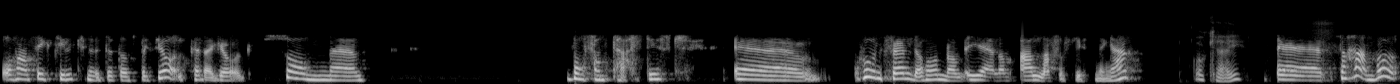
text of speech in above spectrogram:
och han fick tillknutet en specialpedagog som eh, var fantastisk. Eh, hon följde honom igenom alla förflyttningar. Okej. Eh, så han var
